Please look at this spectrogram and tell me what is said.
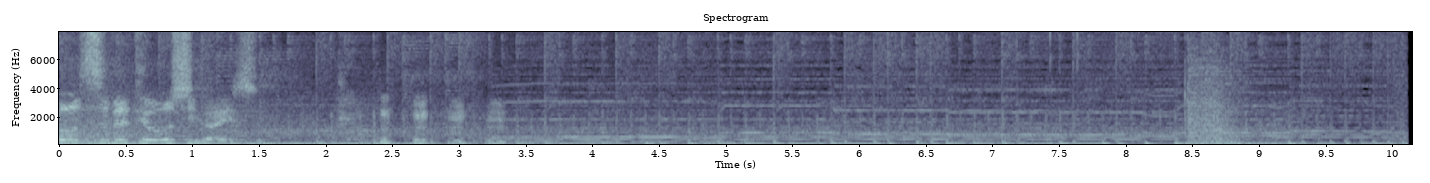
は全てを支配する。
